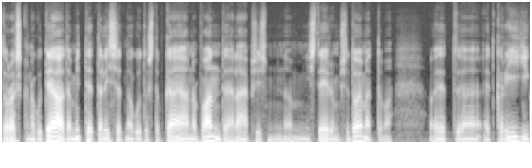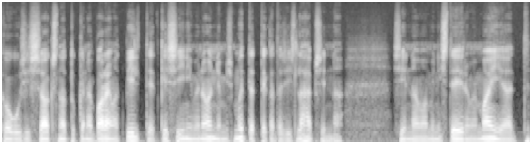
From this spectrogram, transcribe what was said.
et oleks ka nagu teada, mitte et ta lihtsalt nagu tõstab käe, annab vande ja läheb siis no, ministeeriumisse toimetama, vaid et, et ka Riigikogu siis saaks natukene paremat pilti, et kes see inimene on ja mis mõtetega ta siis läheb sinna, sinna oma ministeeriumi majja, et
